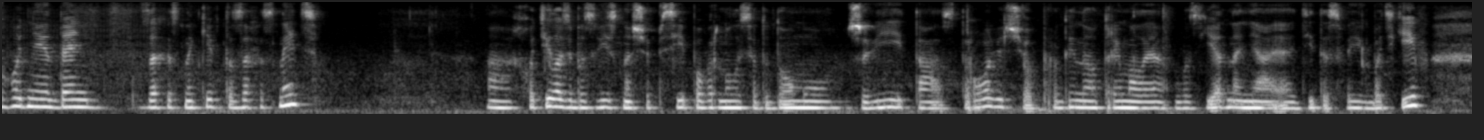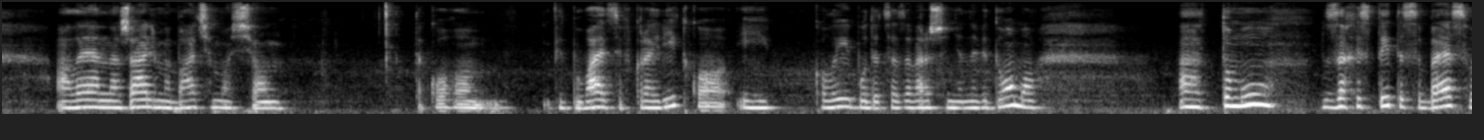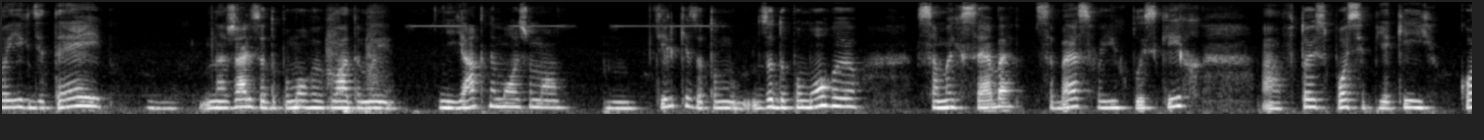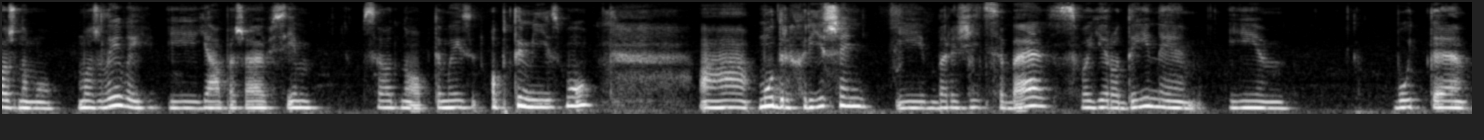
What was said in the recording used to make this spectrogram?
Сьогодні день захисників та захисниць. Хотілося б, звісно, щоб всі повернулися додому живі та здорові, щоб родини отримали воз'єднання, е, діти своїх батьків. Але, на жаль, ми бачимо, що такого відбувається вкрай рідко, і коли буде це завершення, невідомо. Тому захистити себе, своїх дітей, на жаль, за допомогою влади ми ніяк не можемо, тільки за, тому, за допомогою самих себе, себе, своїх близьких, в той спосіб, який кожному можливий. І я бажаю всім все одно оптимізму, мудрих рішень. І бережіть себе, свої родини і будьте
